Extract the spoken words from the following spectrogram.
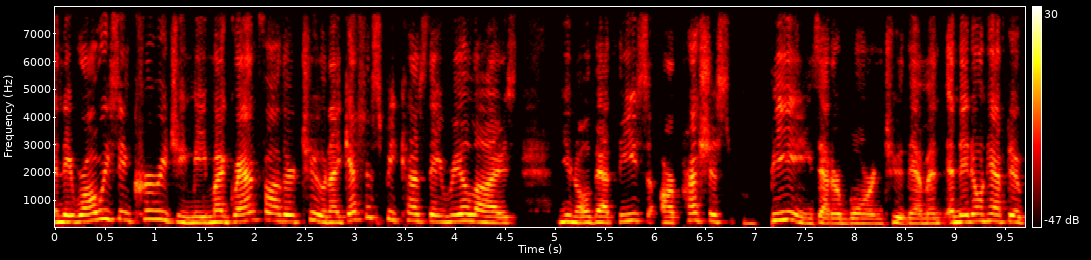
and they were always encouraging me my grandfather too and i guess it's because they realized you know that these are precious beings that are born to them and, and they don't have to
